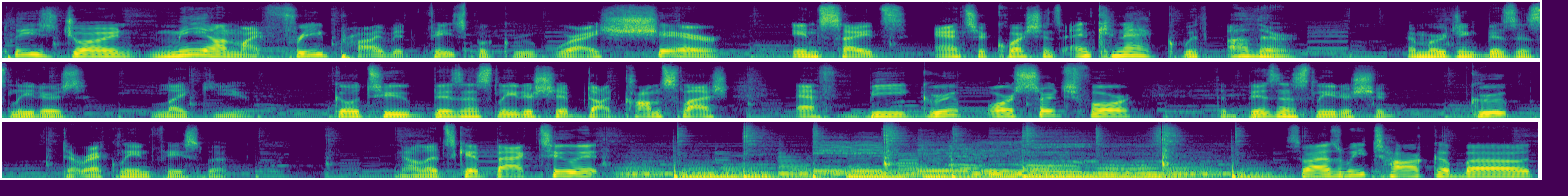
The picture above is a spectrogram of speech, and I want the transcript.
please join me on my free private Facebook group where I share insights, answer questions, and connect with other emerging business leaders like you. Go to businessleadership.com slash FB group or search for the Business Leadership Group directly in Facebook. Now let's get back to it. So, as we talk about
